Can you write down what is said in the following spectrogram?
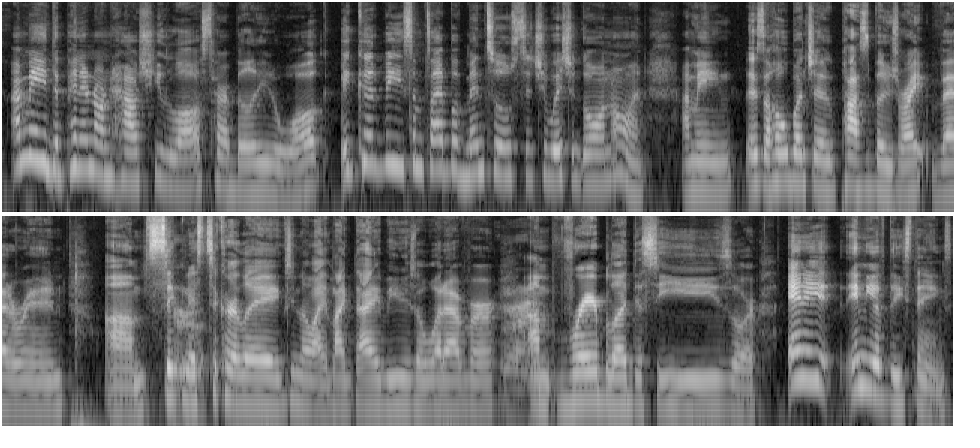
I mean, depending on how she lost her ability to walk, it could be some type of mental situation going on. I mean, there's a whole bunch of possibilities, right? Veteran, um, sickness True. took her legs, you know, like like diabetes or whatever, Right. um, rare blood disease or any any of these things.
